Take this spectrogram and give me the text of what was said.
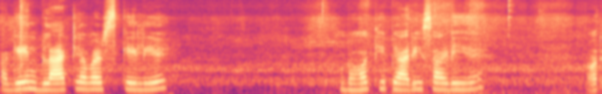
अगेन ब्लैक लवर्स के लिए। बहुत ही प्यारी साड़ी है। और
